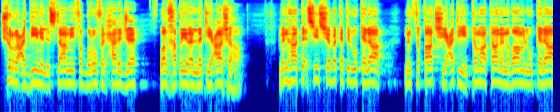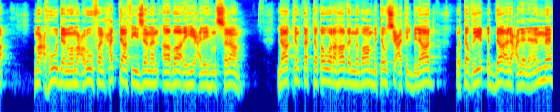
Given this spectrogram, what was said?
شرع الدين الإسلامي في الظروف الحرجة والخطيرة التي عاشها. منها تأسيس شبكة الوكلاء من ثقات شيعته كما كان نظام الوكلاء معهودا ومعروفا حتى في زمن آبائه عليهم السلام. لكن قد تطور هذا النظام بتوسعة البلاد وتضييق الدائرة على الأئمة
